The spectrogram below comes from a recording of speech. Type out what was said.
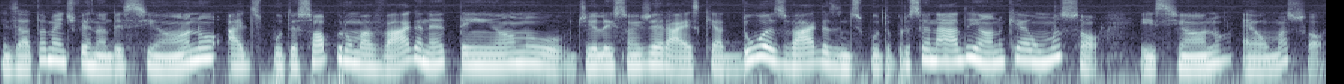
Exatamente, Fernando. Esse ano a disputa é só por uma vaga, né? Tem ano de eleições gerais que há duas vagas em disputa para o Senado e ano que é uma só. Esse ano é uma só.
